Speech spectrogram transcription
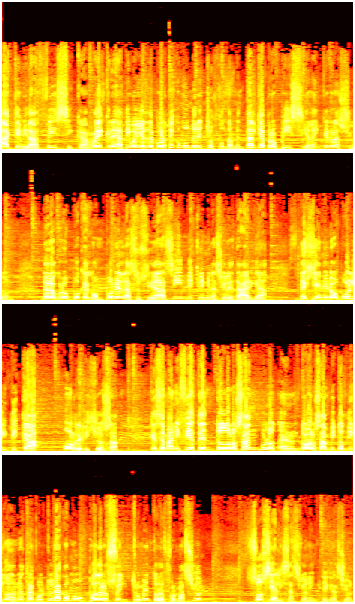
actividad física, recreativa y el deporte como un derecho fundamental que propicia la integración de los grupos que componen la sociedad sin discriminación etaria, de género, política o religiosa, que se manifieste en todos los, ángulos, en todos los ámbitos digo, de nuestra cultura como un poderoso instrumento de formación, socialización e integración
